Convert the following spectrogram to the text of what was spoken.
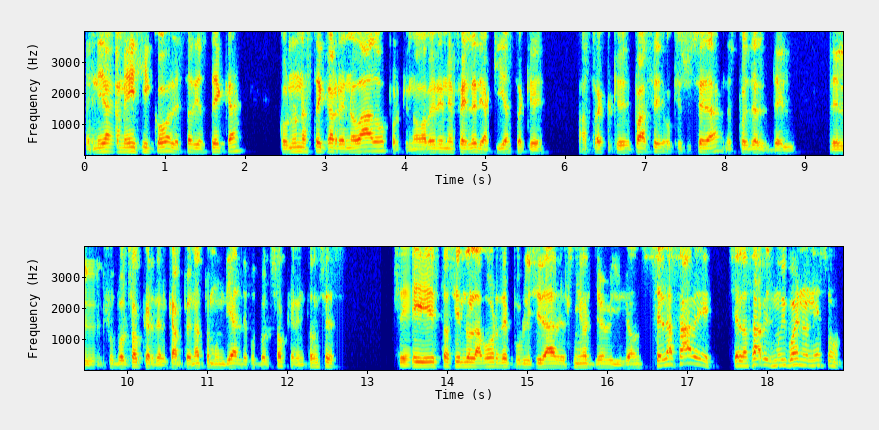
Venir a México, al Estadio Azteca, con un Azteca renovado, porque no va a haber NFL de aquí hasta que, hasta que pase o que suceda después del, del, del fútbol soccer, del campeonato mundial de fútbol soccer. Entonces, sí, está haciendo labor de publicidad el señor Jerry Jones. Se la sabe, se la sabe, es muy bueno en eso.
